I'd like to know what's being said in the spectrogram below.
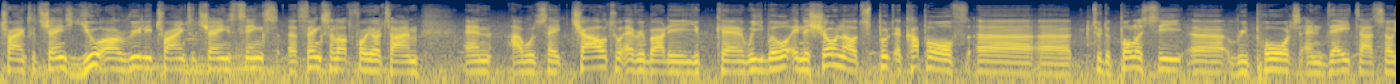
trying to change. You are really trying to change things. Uh, thanks a lot for your time. And I would say ciao to everybody. You can. We will in the show notes put a couple of uh, uh, to the policy uh, reports and data, so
